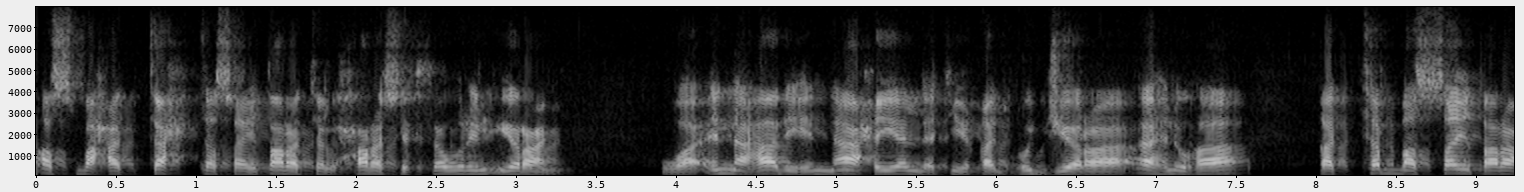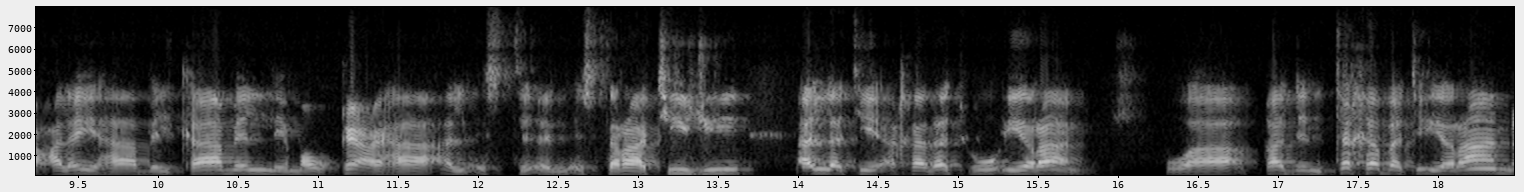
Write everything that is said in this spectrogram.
أصبحت تحت سيطرة الحرس الثوري الإيراني وأن هذه الناحية التي قد هجر أهلها قد تم السيطرة عليها بالكامل لموقعها الاستراتيجي التي أخذته إيران وقد انتخبت إيران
